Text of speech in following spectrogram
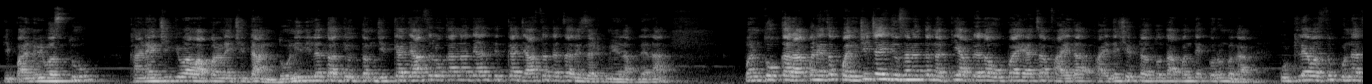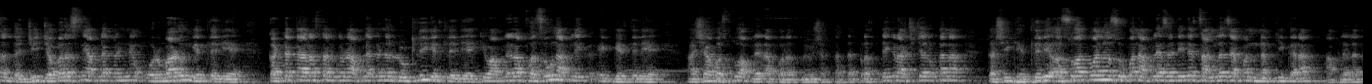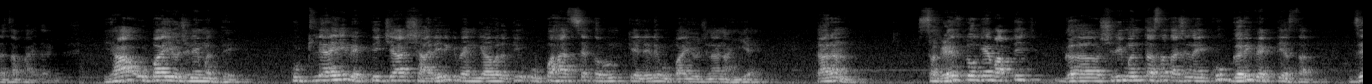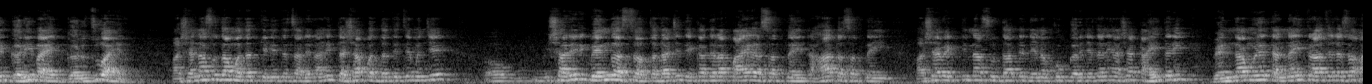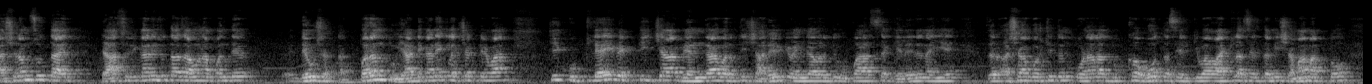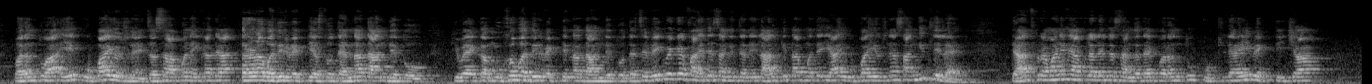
ती पांढरी वस्तू खाण्याची किंवा वापरण्याची दान. दोन्ही दिलं तर अतिउत्तम. जितक्या जास्त लोकांना द्याल तितका जास्त त्याचा रिझल्ट मिळेल आपल्याला. पण तो करा. पण याचा पंचेचाळीस दिवसानंतर नक्की आपल्याला उपाय याचा फायदा फायदेशीर ठरतो तर आपण ते करून बघा. कुठल्या वस्तू पुन्हा सध्या जी जबरदस्ती आपल्याकडनं ओरबाडून घेतलेली आहे कटकारस्थांकडून आपल्याकडनं लुटली घेतलेली आहे किंवा आपल्याला फसवून आपली एक घेतलेली आहे अशा वस्तू आपल्याला परत मिळू शकतात. तर प्रत्येक राशीच्या लोकांना तशी घेतलेली असो अथवा नसो पण आपल्यासाठी ते चांगलंच आहे, आपण नक्की करा. आपल्याला त्याचा फायदा होईल. ह्या उपाय योजनेमध्ये कुठल्याही व्यक्तीच्या शारीरिक व्यंग्यावरती उपहास्य करून केलेले उपाययोजना नाही आहे. कारण सगळेच लोक या बाबतीत ग- श्रीमंत असतात असे नाही. खूप गरीब व्यक्ती असतात. जे गरीब आहेत गरजू आहेत अशांना सुद्धा मदत केली तर चालेल. आणि तशा पद्धतीचे म्हणजे शारीरिक व्यंग असतं. कदाचित एखाद्याला पाय असत नाहीत हात असत नाही अशा व्यक्तींना सुद्धा ते देणं खूप गरजेचं आहे. आणि अशा काहीतरी व्यंगामुळे त्यांनाही त्रास झाल्याचं आश्रम सुद्धा आहेत त्याच ठिकाणी सुद्धा जाऊन आपण ते देऊ शकतात. परंतु या ठिकाणी एक लक्षात ठेवा की कुठल्याही व्यक्तीच्या व्यंगावरती शारीरिक व्यंगावरती उपहास्य केलेले नाहीये. जर अशा गोष्टीतून कोणाला दुःख होत असेल किंवा वाटलं असेल तर मी क्षमा मागतो. परंतु हा एक उपाययोजना आहे. जसं आपण एखाद्या कर्णबधीर व्यक्ती असतो त्यांना दान देतो किंवा एका मुखबधीर व्यक्तींना दान देतो. त्याचे वेगवेगळे फायदे सांगितले आणि लाल किताबमध्ये या उपाययोजना सांगितलेल्या आहेत. त्याचप्रमाणे मी आपल्याला ते सांगत आहे परंतु कुठल्याही व्यक्तीच्या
